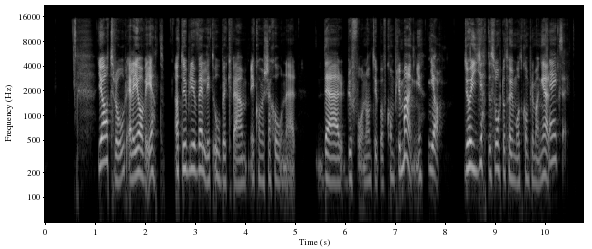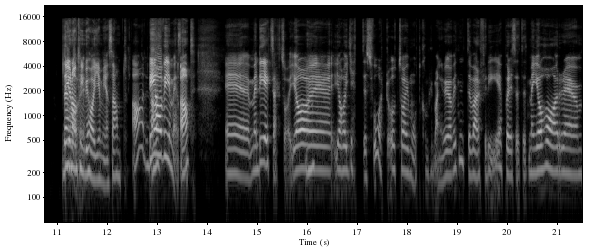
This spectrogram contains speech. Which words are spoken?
Jag tror, eller jag vet, att du blir väldigt obekväm i konversationer där du får någon typ av komplimang. Ja, Du har jättesvårt att ta emot komplimanger. exakt. det är ju någonting vi. vi har gemensamt. Ja, det Ja. har vi gemensamt. Eh, men det är exakt så. Jag, Mm. eh, jag har jättesvårt att ta emot komplimanger och jag vet inte varför det är på det sättet. Men jag har eh,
